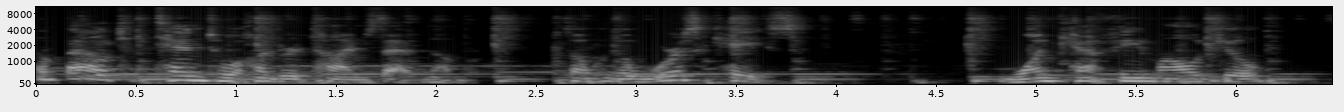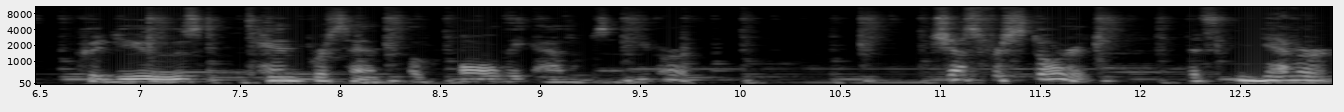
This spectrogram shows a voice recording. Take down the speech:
about 10 to 100 times that number. So, in the worst case, one caffeine molecule could use 10% of all the atoms in the Earth just for storage. That's never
